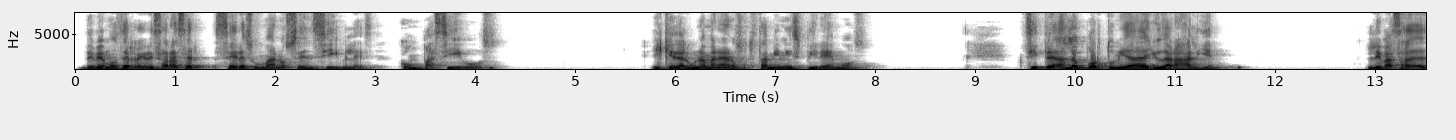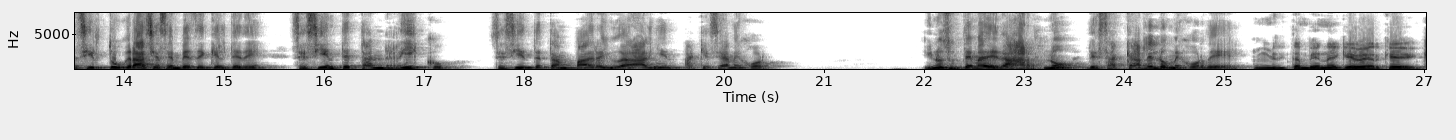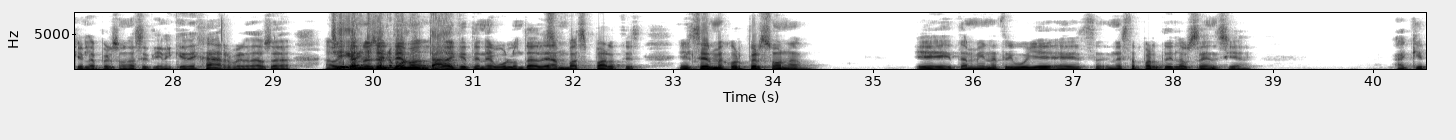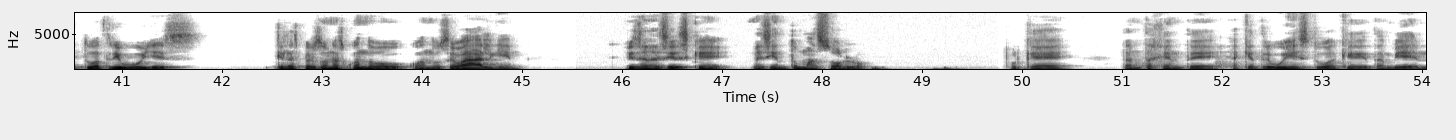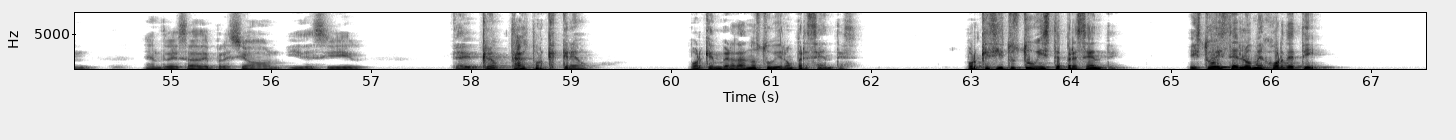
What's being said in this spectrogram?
debemos de regresar a ser seres humanos sensibles, compasivos, y que de alguna manera nosotros también inspiremos. Si te das la oportunidad de ayudar a alguien, le vas a decir tú gracias en vez de que él te dé. Se siente tan rico, se siente tan padre ayudar a alguien a que sea mejor. Y no es un tema de dar, no, de sacarle lo mejor de él. Y también hay que ver que, la persona se tiene que dejar, ¿verdad? O sea, ahorita no es el tema, hay que tener voluntad de ambas partes. El ser mejor persona eh, también atribuye en esta parte de la ausencia a qué tú atribuyes que las personas cuando, cuando se va alguien empiezan a decir es que me siento más solo. ¿Por qué? Tanta gente, ¿a qué atribuyes tú a que también entre esa depresión y decir... Creo, tal, ¿por qué creo? Porque en verdad no estuvieron presentes. Porque si tú estuviste presente y estuviste lo mejor de ti,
